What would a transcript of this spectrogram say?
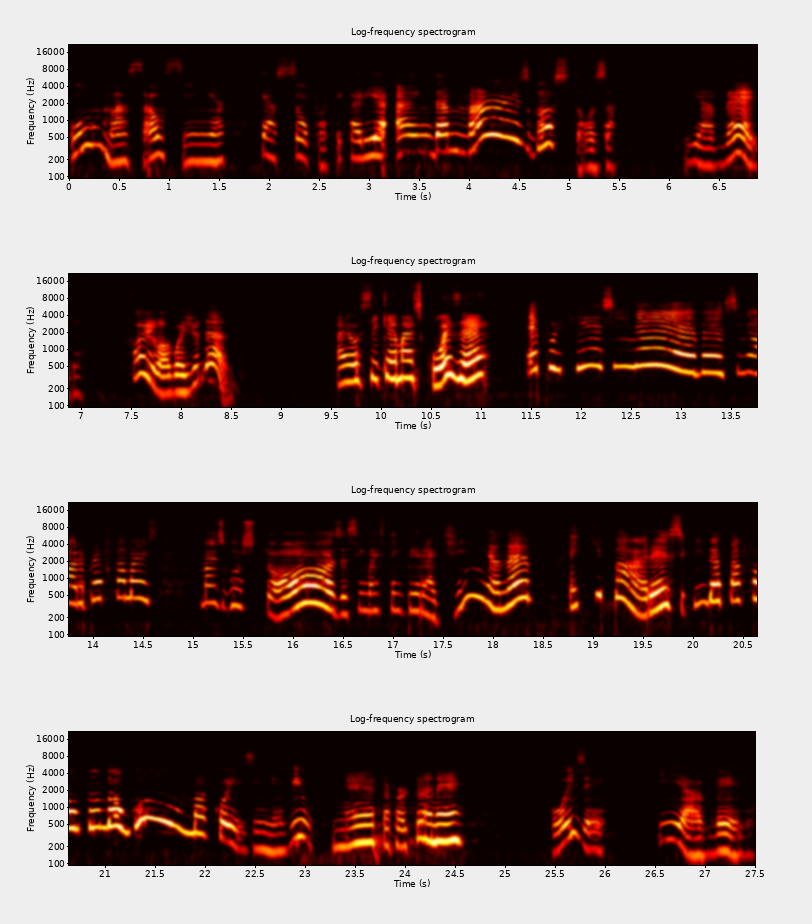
uma salsinha, que a sopa ficaria ainda mais gostosa. E a velha foi logo ajudando. Aí você quer mais coisa, é? É porque assim, né, velha senhora, para ficar mais mais gostosa, assim, mais temperadinha, né? É que parece que ainda tá faltando alguma coisinha, viu? É, tá faltando, é? Pois é. E a velha,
